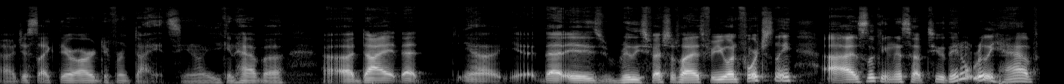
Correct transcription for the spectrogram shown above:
Uh, just like there are different diets. You know, you can have a a diet that you know, that is really specialized for you. Unfortunately, I was looking this up too. They don't really have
